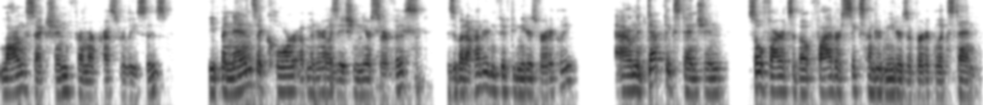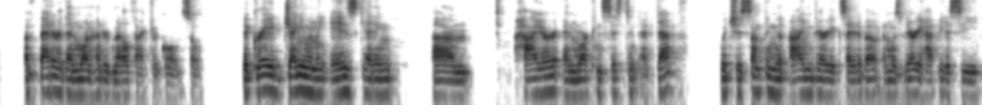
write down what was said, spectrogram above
long section from our press releases the bonanza core of mineralization near surface is about 150 meters vertically. On the depth extension so far, it's about five or 600 meters of vertical extent of better than 100 metal factor gold. So the grade genuinely is getting um, higher and more consistent at depth, which is something that I'm very excited about and was very happy to see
